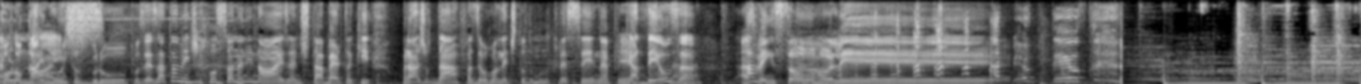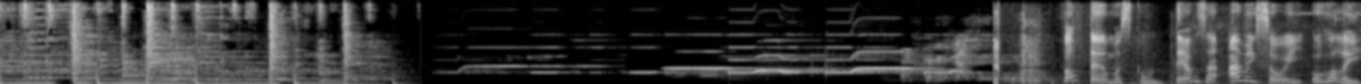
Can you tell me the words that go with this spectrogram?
colocar em muitos grupos. Exatamente, impulsiona em nós. A gente tá aberto aqui pra ajudar a fazer o rolê de todo mundo crescer, né? Porque a Exato. deusa abençoa o rolê. Meu Deus! Voltamos com Deusa abençoe o rolê.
